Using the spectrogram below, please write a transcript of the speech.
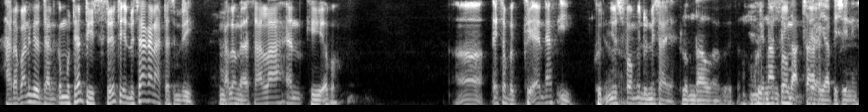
harapan gitu dan kemudian di di Indonesia kan ada sendiri kalau nggak salah NG apa eh eh coba GNFI Good News from Indonesia ya Belum tahu aku itu. Mungkin Good nanti from- cari ya. habis ini.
